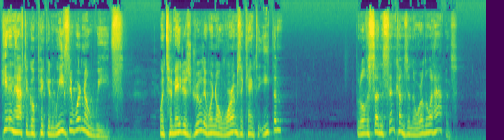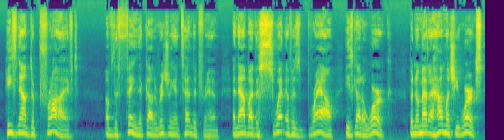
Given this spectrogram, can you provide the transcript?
He didn't have to go picking weeds. There were no weeds. When tomatoes grew, there were no worms that came to eat them. But all of a sudden, sin comes in the world, and what happens? He's now deprived of the thing that God originally intended for him. And now, by the sweat of his brow, he's got to work. But no matter how much he works,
